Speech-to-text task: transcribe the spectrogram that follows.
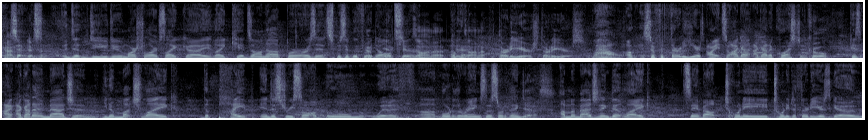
kind So- of different. do, do you do martial arts like uh, like kids on up, or, or is it specifically for adults? Yeah, kids or- on up. Kids Okay. on up for 30 years. 30 years. Wow. Okay, so for 30 years. All right. So I got I got a question. Cool. Because I, I got to imagine, you know, much like the pipe industry saw a boom with uh, Lord of the Rings, those sort of things. Yes. I'm imagining that like. Say about 20, 20 to 30 years ago,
